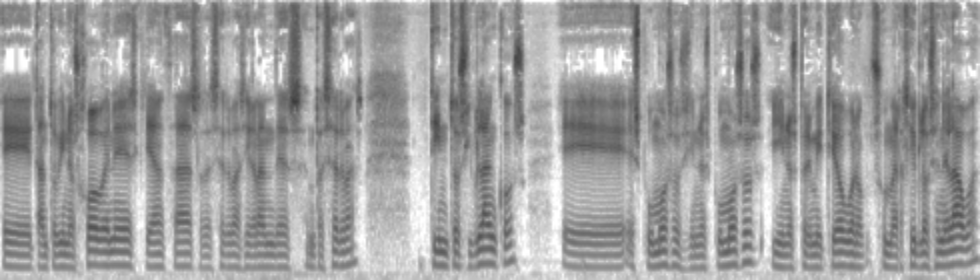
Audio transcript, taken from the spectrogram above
Eh, tanto vinos jóvenes, crianzas, reservas y grandes reservas, tintos y blancos, eh, espumosos y no espumosos y nos permitió bueno sumergirlos en el agua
